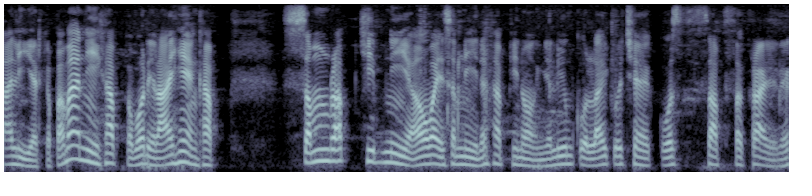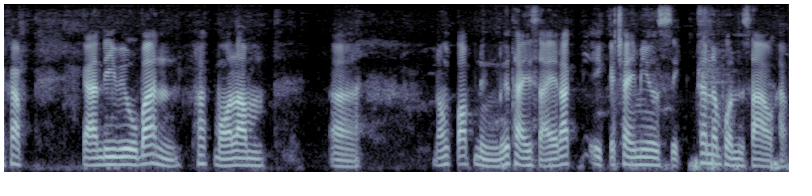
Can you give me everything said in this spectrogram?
รายละเอียดกับประมาณนี้ครับกับว่าได้ร้ายแห้งครับสำหรับคลิปนี้เอาไว้สำนีนะครับ พี่น้องอย่าลืมกดไลค์กดแชร์กด Subscribe นะครับ การรีวิวบ้านพักหมอลำอน้องป๊อปหนึ่งหรือไทยสายรักเอกชัยมิวสิกธนพลซาวด์ครับ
